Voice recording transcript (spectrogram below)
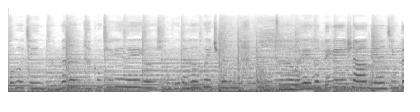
不紧的门，空气里有幸福的灰尘。否则为何闭上眼睛的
